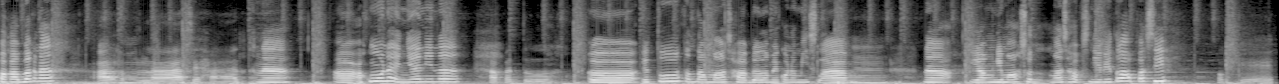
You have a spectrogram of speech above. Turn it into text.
Apa kabar nah? Alhamdulillah sehat. Nah, uh, aku mau nanya nih nah. Apa tuh? Uh, itu tentang mazhab dalam ekonomi Islam. Hmm, Nah, yang dimaksud mazhab sendiri itu apa sih? Oke.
